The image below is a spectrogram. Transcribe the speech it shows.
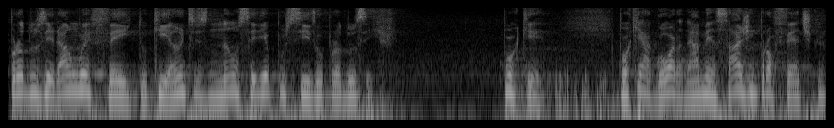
produzirá um efeito que antes não seria possível produzir. Por quê? Porque agora né, a mensagem profética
